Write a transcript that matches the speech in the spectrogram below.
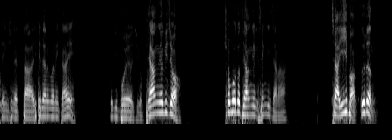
갱신했다 이렇게 되는 거니까 여기 뭐예요 지금 대항력이죠? 초보도 대항력이 생기잖아. 자 2번 을은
